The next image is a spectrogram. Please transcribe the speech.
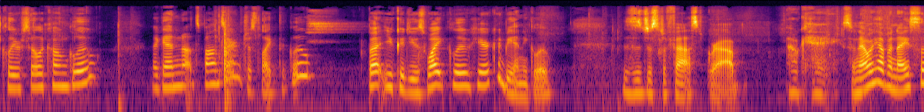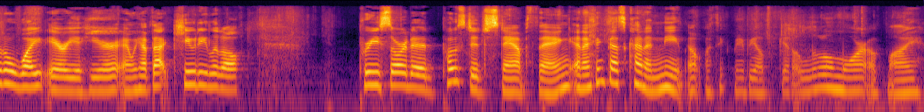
clear silicone glue. Again, not sponsored, just like the glue. But you could use white glue here, could be any glue. This is just a fast grab. Okay, so now we have a nice little white area here, and we have that cutie little pre-sorted postage stamp thing, and I think that's kind of neat. Oh, I think maybe I'll get a little more of my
